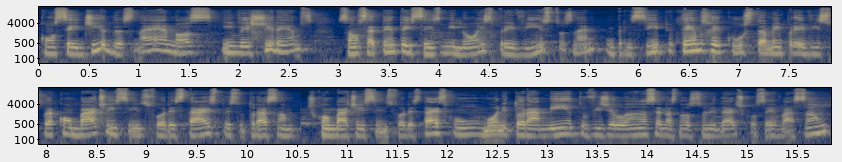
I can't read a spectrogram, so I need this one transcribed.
concedidas, né? nós investiremos são 76 milhões previstos, né, em princípio. Temos recursos também previstos para combate a incêndios florestais, para estruturação de combate a incêndios florestais, com monitoramento, vigilância nas nossas unidades de conservação.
